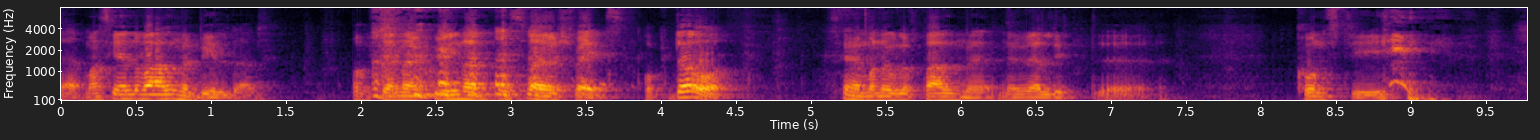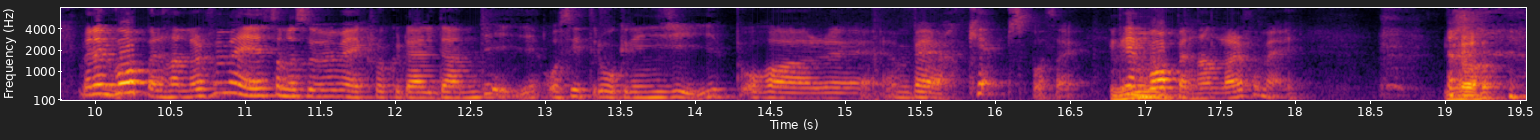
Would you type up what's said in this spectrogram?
här, man ska ändå vara allmänbildad och känna skillnad på Sverige och Schweiz. Och då ser man Olof Palme med väldigt eh, konstig... Men en vapenhandlare för mig är sådana som är med i Crocodile Dundee och sitter och åker i en jeep och har eh, en bärkeps på sig. Det är en Mm. vapenhandlare för mig. ja,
